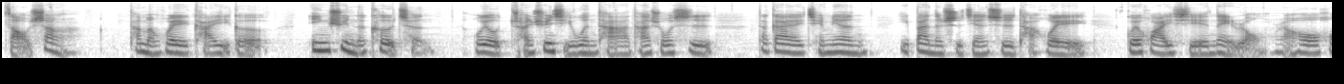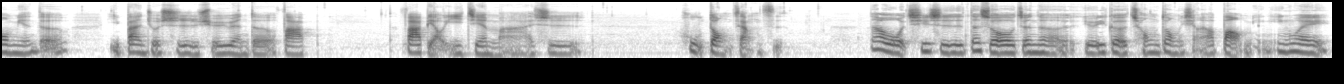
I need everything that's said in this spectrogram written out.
早上，他们会开一个音讯的课程。我有传讯息问他，他说是大概前面一半的时间是他会规划一些内容，然后后面的一半就是学员的发发表意见吗？还是互动这样子？那我其实那时候真的有一个冲动想要报名，因为，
